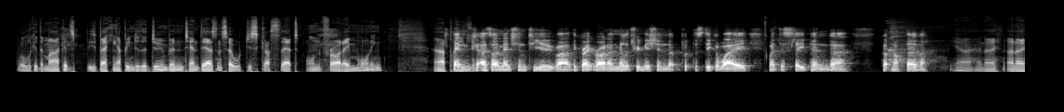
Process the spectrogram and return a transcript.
we'll look at the markets, is backing up into the Doomben 10,000. So we'll discuss that on Friday morning. Uh, and as I mentioned to you, uh, the great rider on military mission that put the stick away, went to sleep, and uh, got knocked over. Yeah, I know. I know.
